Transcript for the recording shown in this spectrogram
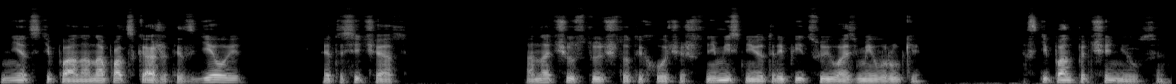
Нет, Степан, она подскажет и сделает это сейчас. Она чувствует, что ты хочешь. Сними с нее тряпицу и возьми в руки. Степан подчинился.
